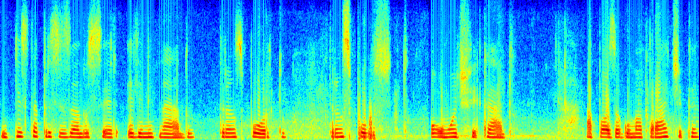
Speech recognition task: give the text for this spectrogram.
O que está precisando ser eliminado, transporto, transposto ou modificado? Após alguma prática,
